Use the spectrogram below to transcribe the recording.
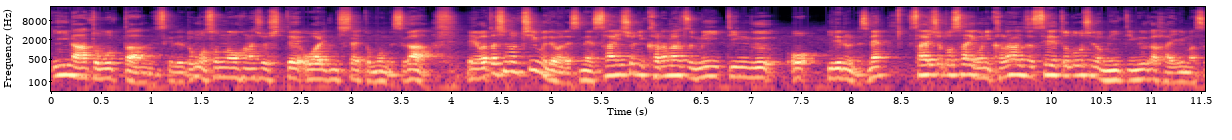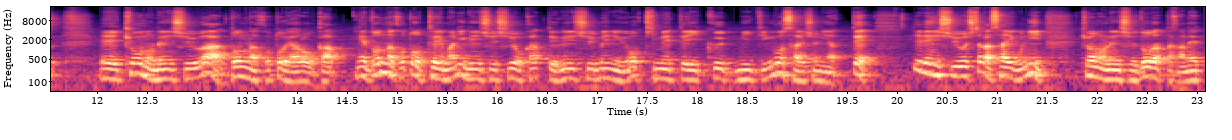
いいなと思ったんですけれどもそんなお話をして終わりにしたいと思うんですが、えー、私のチームではですね最初に必ずミーティングを入れるんですね。最初と最後に必ず生徒同士のミーティングが入ります、えー、今日の練習はどんなことをやろうか、ね、どんなことをテーマに練習しようかっていう練習メニューを決めていくミーティングを最初にやってで練習をしたら最後に今日の練習どうだったかね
